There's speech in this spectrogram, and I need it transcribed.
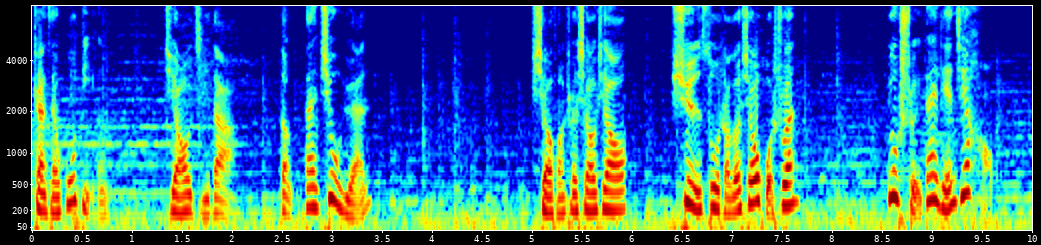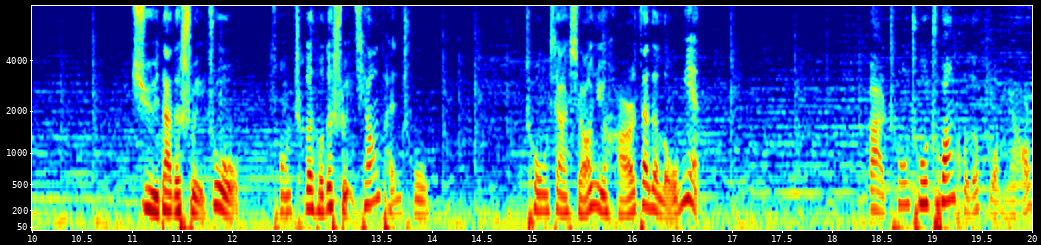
站在屋顶，焦急地等待救援。消防车潇潇迅速找到消火栓，用水带连接好。巨大的水柱从车头的水枪喷出，冲向小女孩在的楼面。把冲出窗口的火苗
